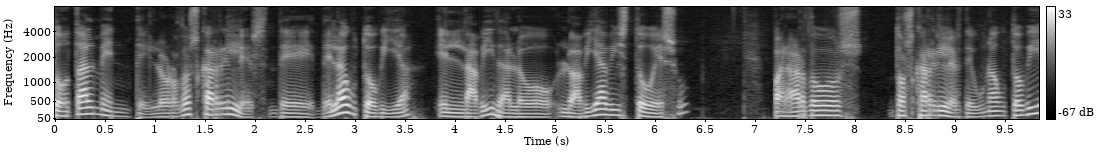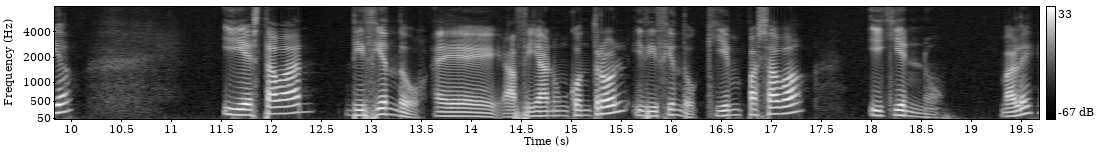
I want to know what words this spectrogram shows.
totalmente los dos carriles de, de la autovía. En la vida lo, lo había visto eso. Parar dos, dos carriles de una autovía. Y estaban diciendo, eh, hacían un control y diciendo quién pasaba y quién no. ¿vale?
